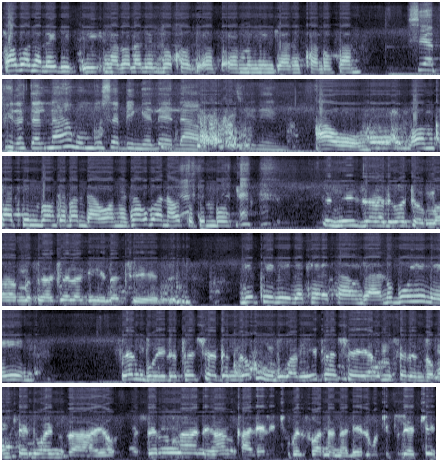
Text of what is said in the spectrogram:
Sawubona Lady D nabalaleli bokhozi FM ninjani sithando sami? Siyaphila dali nangu umbuso ebingelela thini Awu, omkhathini bonke bandawonye sakubona uDuti Mbuso. Nizali kodwa mama siyacela kina thina Ngiphilile khetha unjani? Ubuyile yini? Sengibuyile phesheya ngilokhu ngibuka ngiyiphesheya umsebenzi omhleni wenzayo semncane ngangikhalela ithuba elifana naleli ukuthi kulethe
